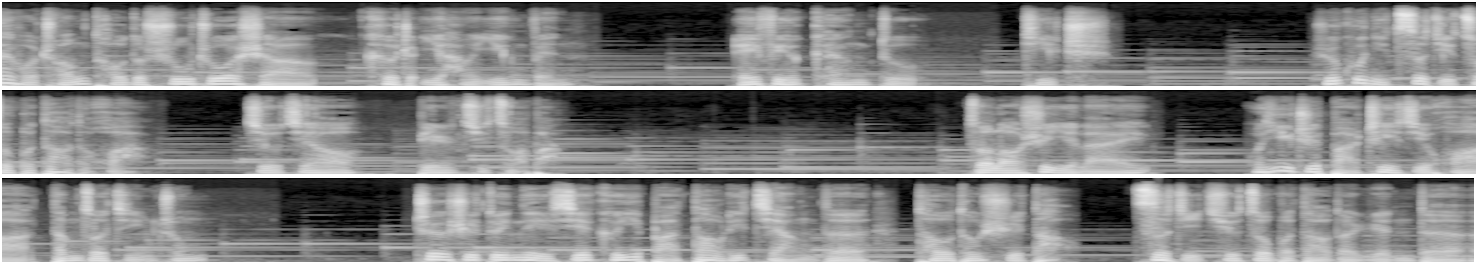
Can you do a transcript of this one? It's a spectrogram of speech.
在我床头的书桌上刻着一行英文：“If you can do, teach。”如果你自己做不到的话，就教别人去做吧。做老师以来，我一直把这句话当作警钟，这是对那些可以把道理讲的头头是道，自己却做不到的人的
